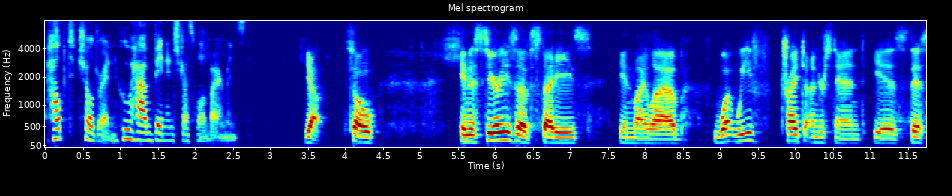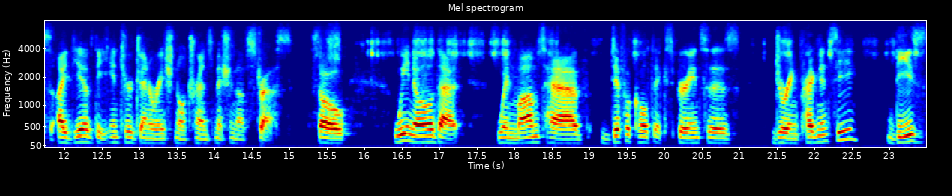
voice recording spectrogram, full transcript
helped children who have been in stressful environments. Yeah. So, in a series of studies in my lab what we've tried to understand is this idea of the intergenerational transmission of stress. So we know that when moms have difficult experiences during pregnancy, these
